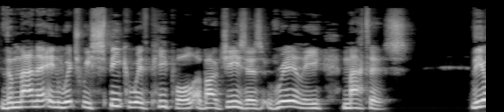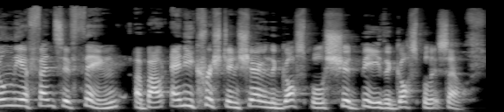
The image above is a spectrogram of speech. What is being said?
The manner in which we speak with people about Jesus really matters. The only offensive thing about any Christian sharing the gospel should be the gospel itself.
